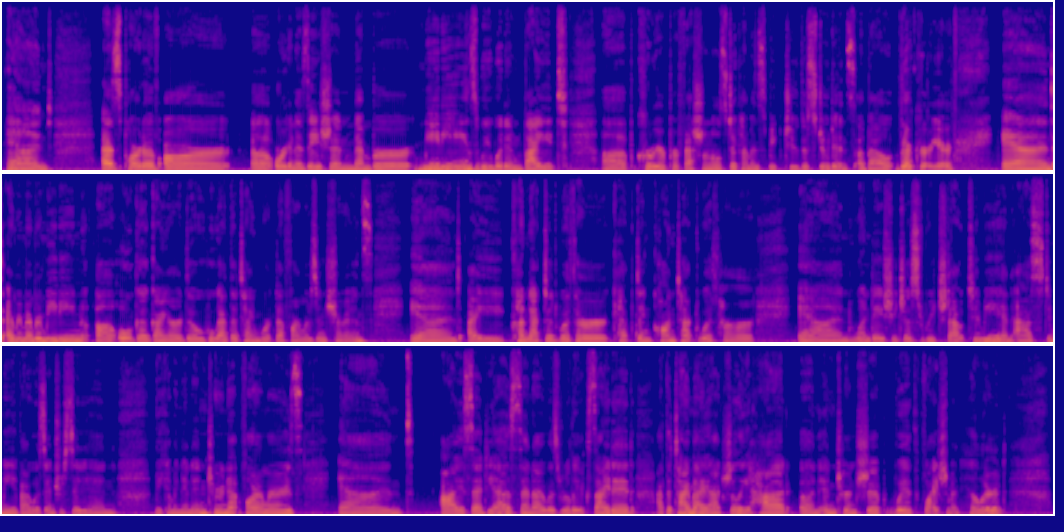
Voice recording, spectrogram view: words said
And as part of our uh, organization member meetings, we would invite uh, career professionals to come and speak to the students about their career. And I remember meeting uh, Olga Gallardo, who at the time worked at Farmers Insurance, and I connected with her, kept in contact with her, and one day she just reached out to me and asked me if I was interested in becoming an intern at Farmers. And I said yes, and I was really excited. At the time, I actually had an internship with Fleishman Hillard,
